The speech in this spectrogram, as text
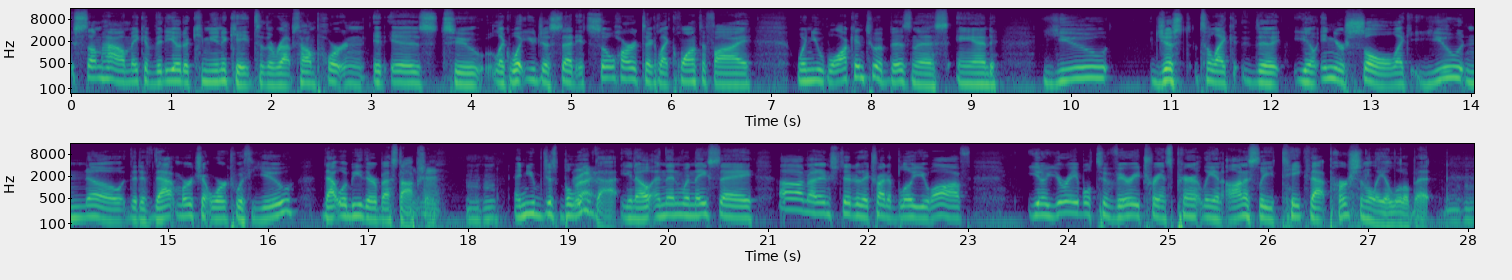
somehow make a video to communicate to the reps how important it is to like what you just said. It's so hard to like quantify when you walk into a business and you just to like the you know in your soul like you know that if that merchant worked with you that would be their best option mm-hmm. Mm-hmm. and you just believe right. that you know and then when they say oh i'm not interested or they try to blow you off you know you're able to very transparently and honestly take that personally a little bit mm-hmm.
